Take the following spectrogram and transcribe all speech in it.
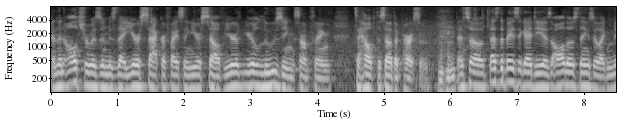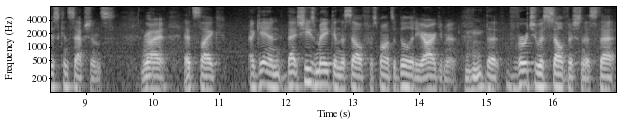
And then altruism is that you're sacrificing yourself. You're you're losing something to help this other person. Mm-hmm. And so that's the basic idea. Is all those things are like misconceptions, Right. right? It's like again, that she's making the self responsibility argument, the virtuous selfishness that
